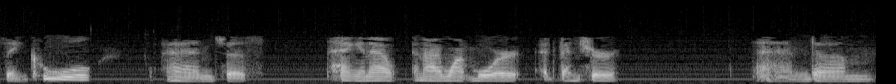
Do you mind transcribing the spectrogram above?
staying cool and just hanging out. And I want more adventure and um,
